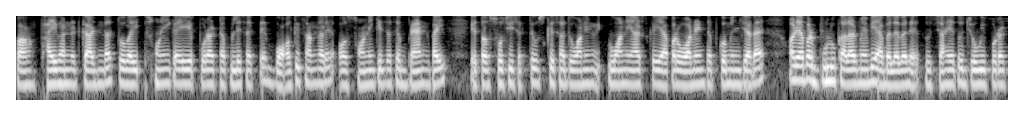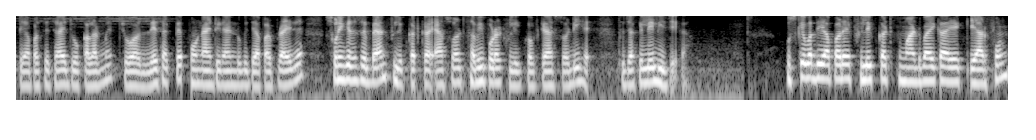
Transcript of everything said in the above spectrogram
फाइव हंड्रेड का अंदर तो भाई सोनी का ये प्रोडक्ट आप ले सकते हैं, बहुत ही शानदार है। और सोनी के जैसे ब्रांड भाई, ये तो आप सोच ही सकते हैं, उसके साथ वन वन ईयर्स का यहाँ पर वारंटी आपको मिल जा रहा है। और यहाँ पर ब्लू कलर में भी अवेलेबल है तो चाहे तो जो भी प्रोडक्ट यहाँ पर से चाहे, जो कलर में, जो ले सकते हैं फोर नाइन्टी नाइन रुपीज़ यहाँ पर प्राइस है। सोनी के जैसे ब्रांड फ्लिपकार्ट का एसवर्ड सभी प्रोडक्ट फ्लिपकार्ट का एसवर्ड ही है तो जाकर ले लीजिएगा। उसके बाद यहाँ पर है फ्लिपकार्ट स्मार्ट बाई का एक ईयरफोन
